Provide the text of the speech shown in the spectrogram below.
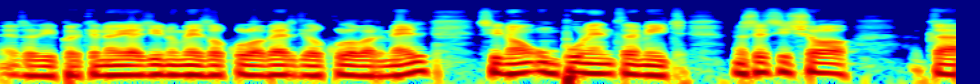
és a dir, perquè no hi hagi només el color verd i el color vermell, sinó un punt entremig. No sé si això que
